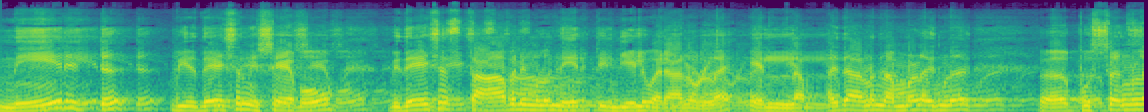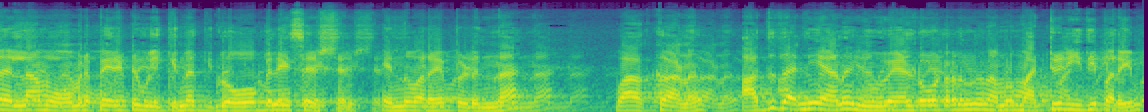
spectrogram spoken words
നേരിട്ട് വിദേശ നിക്ഷേപവും വിദേശ സ്ഥാപനങ്ങളും നേരിട്ട് ഇന്ത്യയിൽ വരാനുള്ള എല്ലാം. ഇതാണ് നമ്മൾ ഇന്ന് പുസ്തകങ്ങളെല്ലാം ഓമന പേരിട്ട് വിളിക്കുന്ന ഗ്ലോബലൈസേഷൻ എന്ന് പറയപ്പെടുന്ന വാക്കാണ്. അത് തന്നെയാണ് ന്യൂ വേൾഡ് ഓർഡർ എന്ന് നമ്മൾ മറ്റു രീതി പറയും.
